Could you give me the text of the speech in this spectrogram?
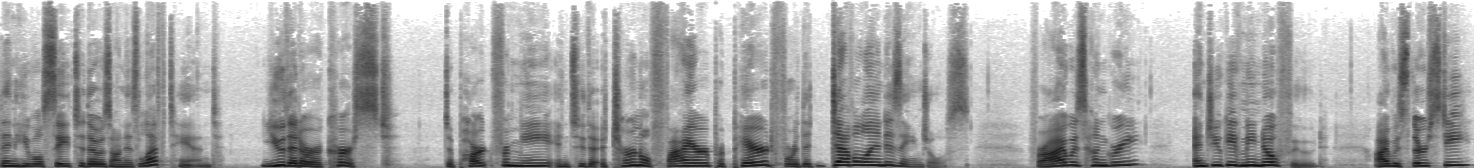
Then he will say to those on his left hand, You that are accursed, Depart from me into the eternal fire prepared for the devil and his angels. For I was hungry, and you gave me no food. I was thirsty,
